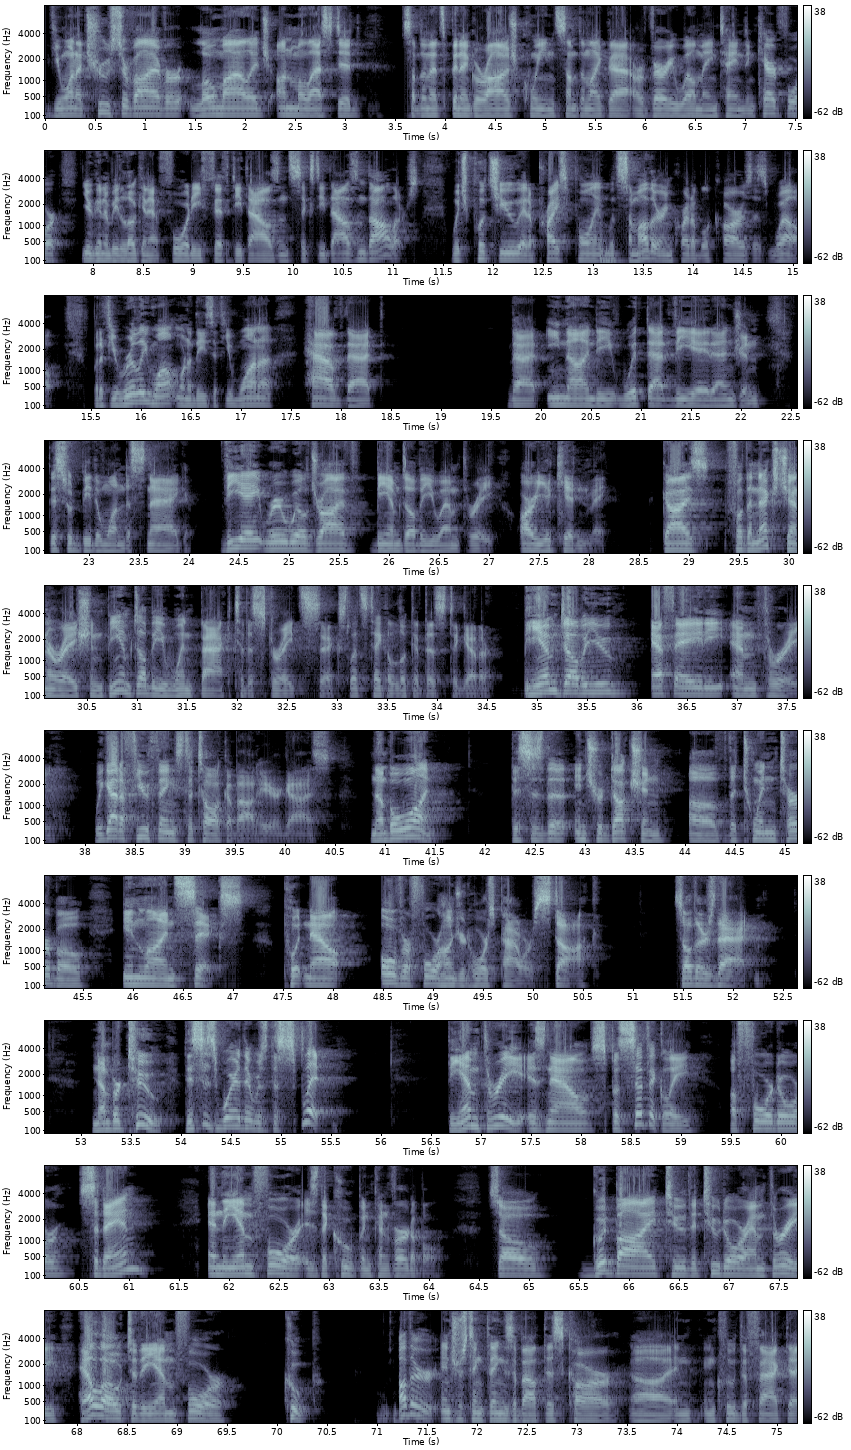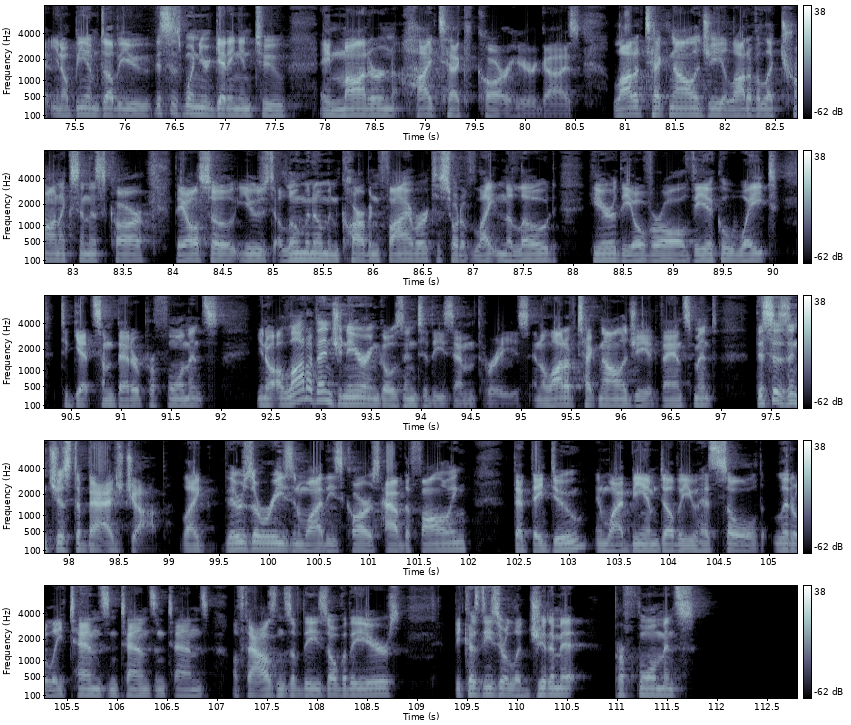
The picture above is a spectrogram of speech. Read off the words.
if you want a true survivor, low mileage, unmolested, something that's been a garage queen, something like that, or very well maintained and cared for, you're going to be looking at forty, fifty thousand, sixty thousand dollars, which puts you at a price point with some other incredible cars as well. But if you really want one of these, if you want to have that that E90 with that V8 engine, this would be the one to snag. V8 rear wheel drive BMW M3. Are you kidding me? Guys, for the next generation, BMW went back to the straight six. Let's take a look at this together. BMW F80 M3. We got a few things to talk about here, guys. Number one, this is the introduction of the twin turbo inline six, putting out over 400 horsepower stock. So there's that. Number two, this is where there was the split the M3 is now specifically a four door sedan, and the M4 is the coupe and convertible. So goodbye to the two door M3. Hello to the M4 coupe. Other interesting things about this car uh, in, include the fact that you know BMW. This is when you're getting into a modern, high tech car here, guys. A lot of technology, a lot of electronics in this car. They also used aluminum and carbon fiber to sort of lighten the load here, the overall vehicle weight to get some better performance. You know, a lot of engineering goes into these M3s and a lot of technology advancement. This isn't just a badge job. Like, there's a reason why these cars have the following that they do and why BMW has sold literally tens and tens and tens of thousands of these over the years because these are legitimate performance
